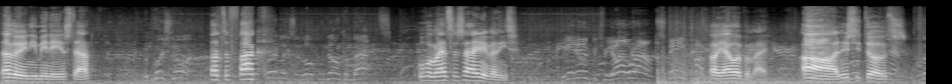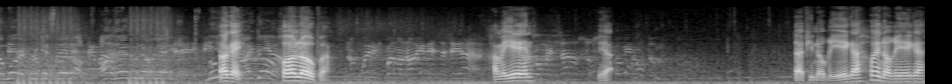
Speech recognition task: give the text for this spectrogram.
Daar wil je niet middenin staan. What the fuck? Hoeveel mensen zijn hier wel niet? Oh, jij bij mij. Ah, nu is hij dood. Worry if we get split up. I'll handle Noriega. Move Oké, as I go. gewoon lopen. Gaan we hierin? Ja. Daar heb je Noriega. Hoi Noriega.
